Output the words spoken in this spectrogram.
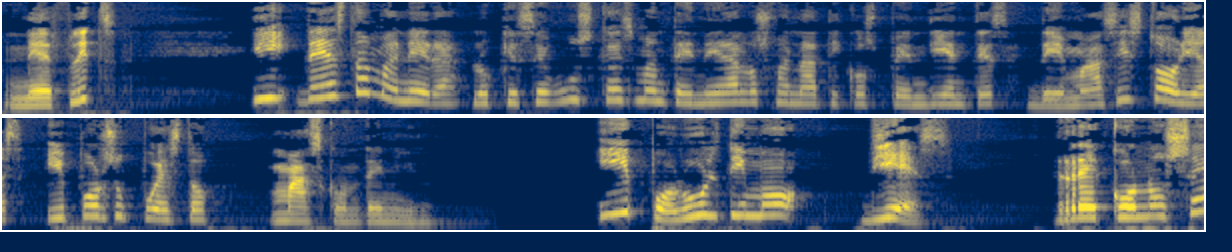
Netflix, y de esta manera lo que se busca es mantener a los fanáticos pendientes de más historias y por supuesto más contenido. Y por último, 10. Reconocer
